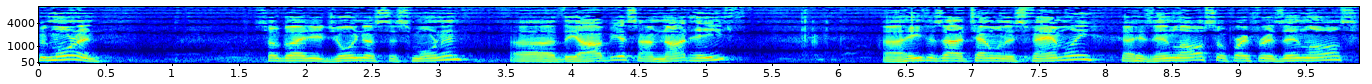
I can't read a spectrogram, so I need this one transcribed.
Good morning. So glad you joined us this morning. Uh, the obvious, I'm not Heath. Uh, Heath is out of town with his family, uh, his in-laws, so pray for his in-laws.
